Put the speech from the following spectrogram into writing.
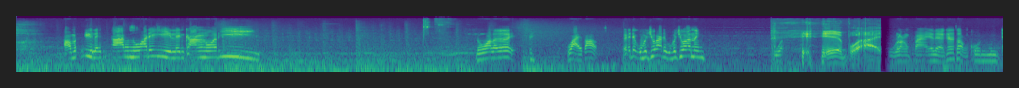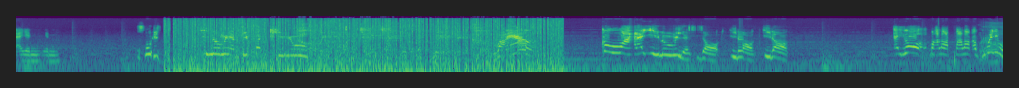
หารเอามาดิเลนกลางนัวดิเลนกลางนัวดินัวเลยไหวเปล่าเฮ้ยเดี๋ยวกูไปช่วยเดี๋ยวกูไปช่วยหนึ่ง yeah, boy. กูลังไปเหลือแค่สองคนมึงใจเย็นเย็นอุ้ยนโนเมียทิปเปิลคิวมาแล้ว กูว่าแล้วอีลูเมียอีดอกอีดอกอีดอก ไอ้โง่บาลอดบาลอดเอากูไม่อยู่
